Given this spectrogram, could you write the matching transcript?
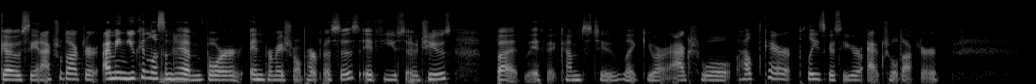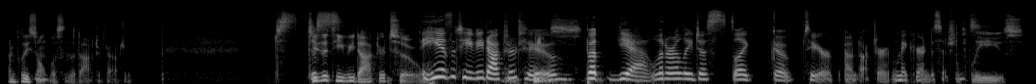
Go see an actual doctor. I mean, you can listen to him for informational purposes if you so Mhm. choose, but if it comes to like your actual healthcare, please go see your actual doctor. And please don't listen to Dr. Fauci. Just, He's a TV doctor too. He is a TV doctor too. Yes. But yeah, literally just like go see your own doctor and make your own decisions. Please.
